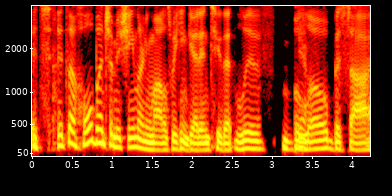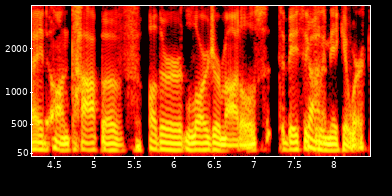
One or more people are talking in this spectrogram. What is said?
It's it's a whole bunch of machine learning models we can get into that live below, yeah. beside, on top of other larger models to basically it. make it work.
